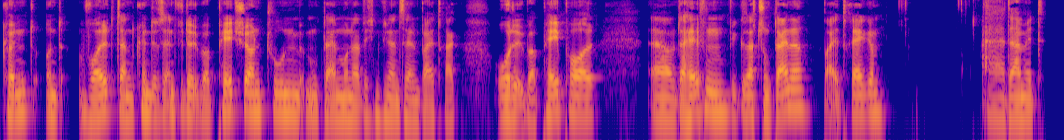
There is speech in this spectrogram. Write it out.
könnt und wollt, dann könnt ihr es entweder über Patreon tun mit einem kleinen monatlichen finanziellen Beitrag oder über PayPal. Äh, da helfen, wie gesagt, schon kleine Beiträge. Äh, damit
